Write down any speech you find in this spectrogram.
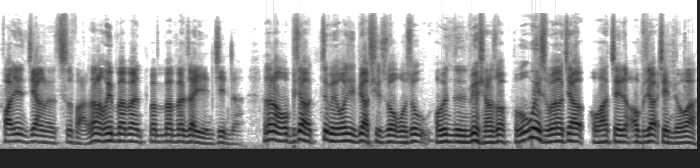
发现这样的吃法了，当然会慢慢慢慢慢在演进的。当然我比较这边我就比较去说，我说我们没有想到说，我们为什么要叫蚵仔煎而不叫煎牛啊？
